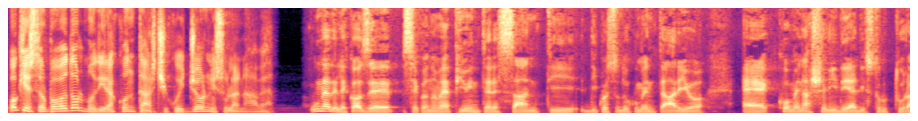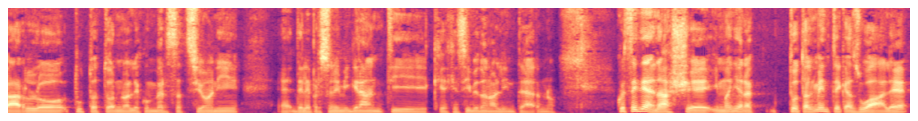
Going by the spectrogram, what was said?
Ho chiesto al Povadolmo di raccontarci quei giorni sulla nave. Una delle cose, secondo me, più interessanti di questo documentario è come nasce l'idea di strutturarlo tutto attorno alle conversazioni eh, delle persone migranti che, che, si vedono all'interno. Questa idea nasce in maniera totalmente casuale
